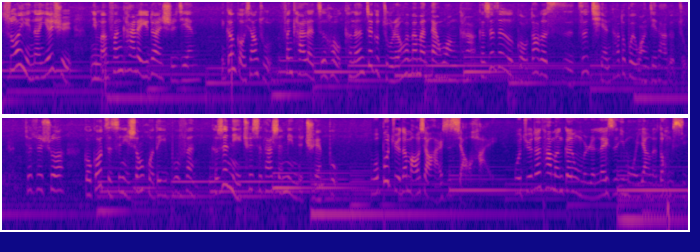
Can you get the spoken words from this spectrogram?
所以呢，也许你们分开了一段时间，你跟狗相处分开了之后，可能这个主人会慢慢淡忘它，可是这个狗到了死之前，它都不会忘记它的主人。就是说，狗狗只是你生活的一部分，可是你却是它生命的全部。我不觉得毛小孩是小孩，我觉得他们跟我们人类是一模一样的东西。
